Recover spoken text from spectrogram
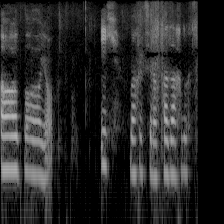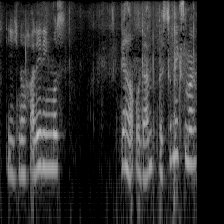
Aber ja, ich mache jetzt hier noch ein paar Sachen, die ich noch erledigen muss. Genau, und dann bis zum nächsten Mal.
